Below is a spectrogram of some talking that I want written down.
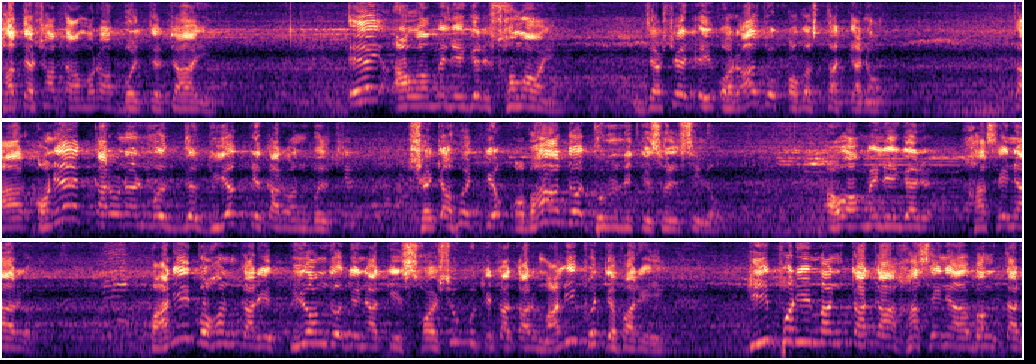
সাথে সাথে আমরা বলতে চাই, এই আওয়ামী লীগের সময় দেশের এই অরাজক অবস্থা কেন? তার অনেক কারণের মধ্যে দুই একটি কারণ বলছি। সেটা হচ্ছে অবাধ দুর্নীতি চলছিল। আওয়ামী লীগের হাসিনার পানি বহনকারী পিয়ন যদি নাকি ছয়শো কোটি টাকার মালিক হতে পারে, কি পরিমাণ টাকা হাসিনা এবং তার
